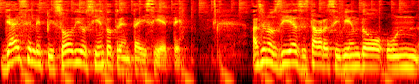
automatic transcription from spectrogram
Ya es el episodio 137. Hace unos días estaba recibiendo un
